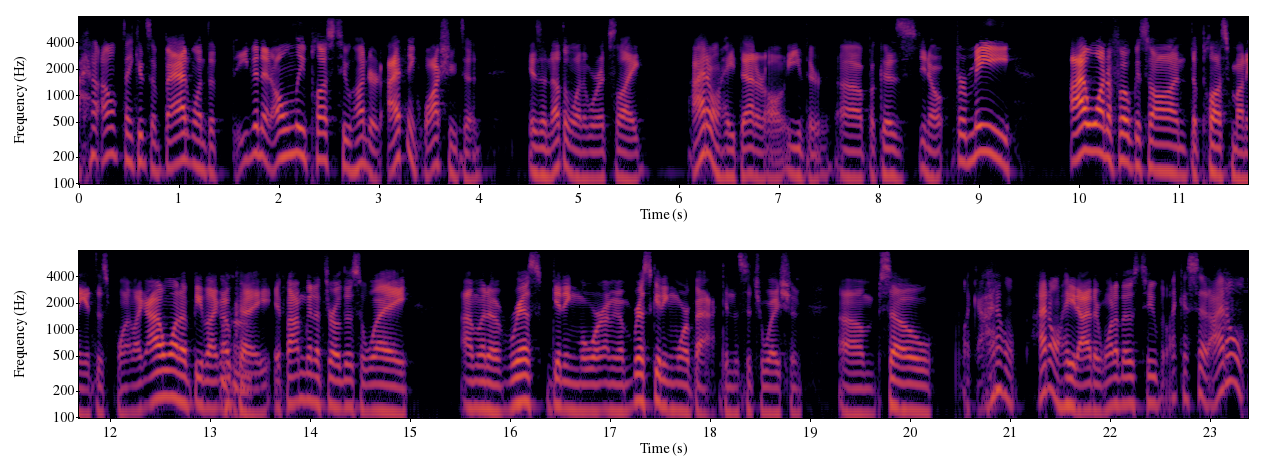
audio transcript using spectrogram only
I don't think it's a bad one to even at only plus two hundred. I think Washington is another one where it's like I don't hate that at all either. Uh, because you know, for me, I want to focus on the plus money at this point. Like I want to be like, mm-hmm. okay, if I'm going to throw this away, I'm going to risk getting more. I mean, I'm risk getting more back in the situation. Um, so like I don't I don't hate either one of those two. But like I said, I don't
